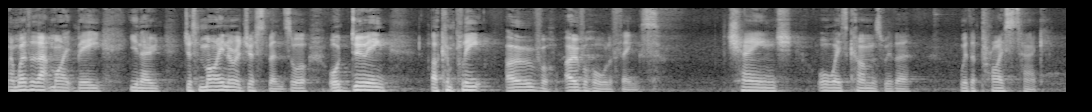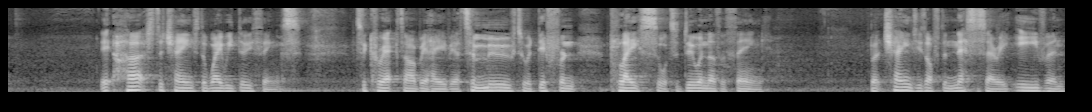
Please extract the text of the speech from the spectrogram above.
And whether that might be, you know, just minor adjustments or, or doing a complete over, overhaul of things. Change always comes with a, with a price tag. It hurts to change the way we do things, to correct our behavior, to move to a different place or to do another thing. But change is often necessary, even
